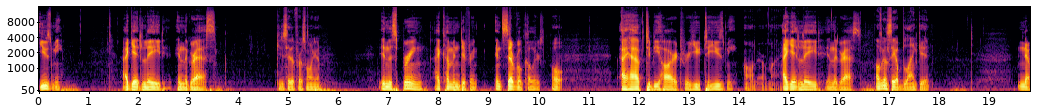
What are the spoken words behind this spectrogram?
use me. I get laid in the grass. Can you say the first one again? In the spring, I come in different in several colors. Oh, I have to be hard for you to use me. oh, never mind. I get laid in the grass. I was gonna say a blanket. No.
